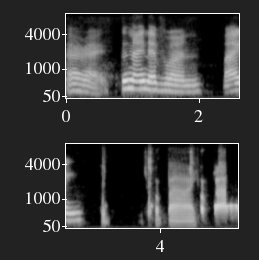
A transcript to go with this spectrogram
All right. Good night, everyone. Bye. Bye bye. Bye.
